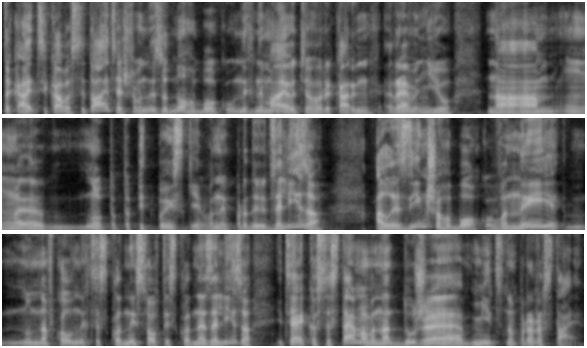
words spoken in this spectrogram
така цікава ситуація, що вони з одного боку у них немає цього recurring revenue на е, ну, тобто підписки, вони продають залізо. Але з іншого боку, вони ну навколо них це складний софт і складне залізо, і ця екосистема вона дуже міцно проростає.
